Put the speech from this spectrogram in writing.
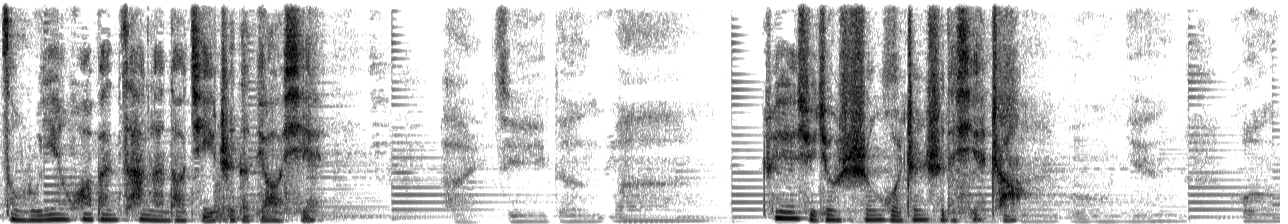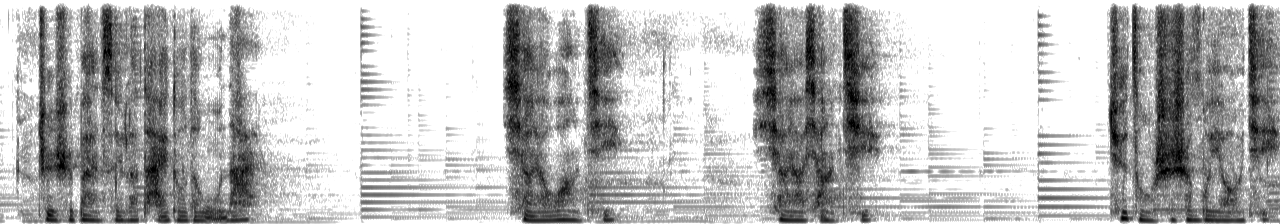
总如烟花般灿烂到极致的凋谢。还记得吗这也许就是生活真实的写照，只是伴随了太多的无奈。想要忘记，想要想起。却总是身不由己。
